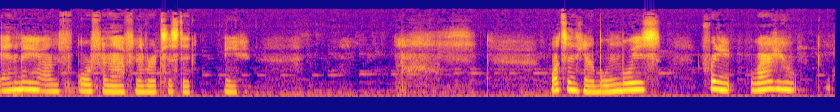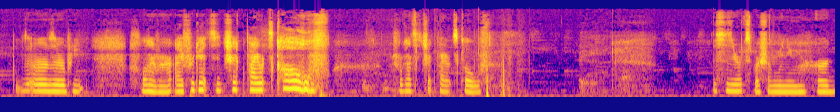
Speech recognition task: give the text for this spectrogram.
Anime and or FNAF never existed, me. What's in here, Balloon Boys? Freddy, why are you... There, there, whatever. I forget to check Pirate's Cove I forgot to check Pirate's Cove. This is your expression when you heard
